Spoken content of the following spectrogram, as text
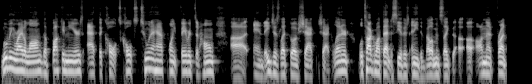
Moving right along, the Buccaneers at the Colts. Colts two and a half point favorites at home, uh, and they just let go of Shaq Shaq Leonard. We'll talk about that to see if there's any developments like the, uh, uh, on that front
